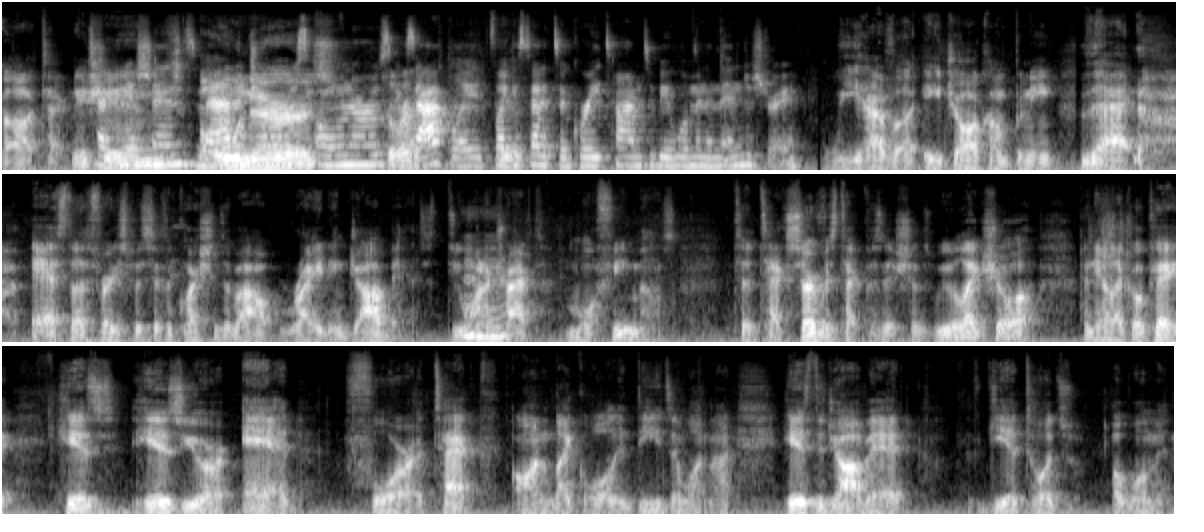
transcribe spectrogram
uh, technicians, technicians, managers, owners, owners. Correct. Exactly. It's like yeah. I said, it's a great time to be a woman in the industry. We have a HR company that asked us very specific questions about writing job ads. Do you mm-hmm. want to attract more females to tech service tech positions? We were like, sure, and they're like, okay, here's here's your ad for a tech on like all Indeeds and whatnot. Here's the job ad geared towards a woman,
